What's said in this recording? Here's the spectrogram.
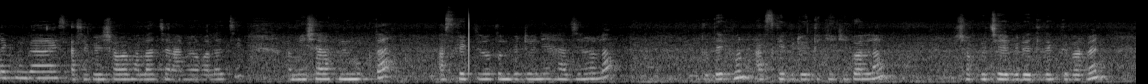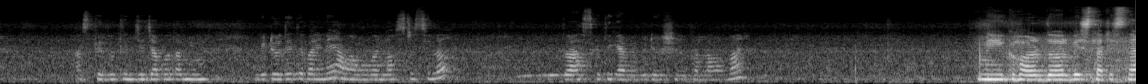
আলাইকুম গাইস আশা করি সবাই ভালো আছেন আমিও ভালো আছি। আমি সারাফিন মুক্তা। আজকে একটি নতুন ভিডিও নিয়ে হাজির হলাম। তো দেখুন, আজকে ভিডিওতে কী কী করলাম? সব কিছু এই ভিডিওতে দেখতে পারবেন। আজকে দু তিন যে যাবত আমি ভিডিও দিতে পারি নাই, আমার মোবাইল নষ্ট ছিল। তো আজকে থেকে আমি ভিডিও শুরু করলাম আবার। আমি ঘর দর বিছনা টিছনা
